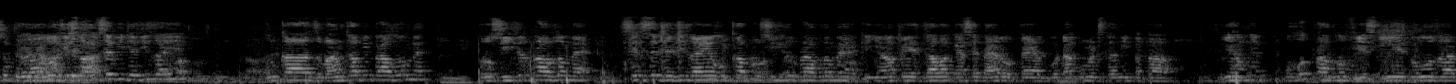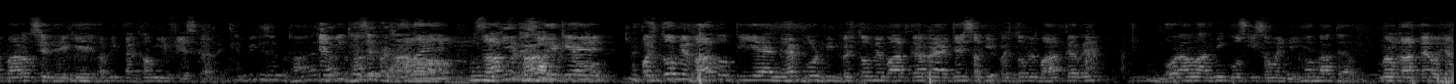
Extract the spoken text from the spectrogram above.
से भी जजेस आए हैं। उनका जबान का भी प्रॉब्लम है प्रोसीजर प्रॉब्लम है सिंध से जजेस आए उनका प्रोसीजर प्रॉब्लम है कि यहाँ पे दावा कैसे दायर होता है उनको डॉक्यूमेंट्स का नहीं पता। ये हमने बहुत प्रॉब्लम फेस की है 2012 से लेके अभी तक हम ये फेस कर रहे हैं। केपी कैसे पठान आए साथ पठान लेके आए पश्तों में बात होती है नेट बोर्ड भी पश्तों में बात कर रहा है जैसा भी पश्तों में बात कर रहे हैं और आम आदमी को उसकी समझ नहीं है। मामला तय हो जाए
